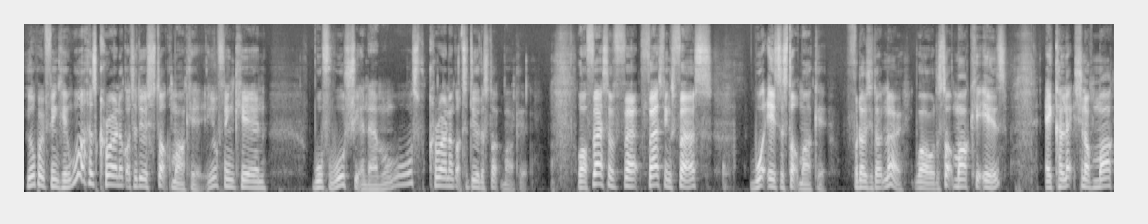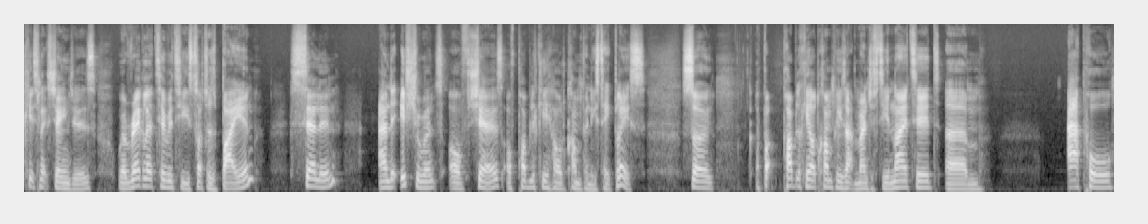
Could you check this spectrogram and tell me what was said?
You're probably thinking, what has Corona got to do with stock market? You're thinking, Wolf of Wall Street and them. What's Corona got to do with the stock market? Well, first of first things first, what is the stock market? For those who don't know, well, the stock market is a collection of markets and exchanges where regular activities such as buying, selling, and the issuance of shares of publicly held companies take place. So, pu- publicly held companies like Manchester United, um, Apple,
